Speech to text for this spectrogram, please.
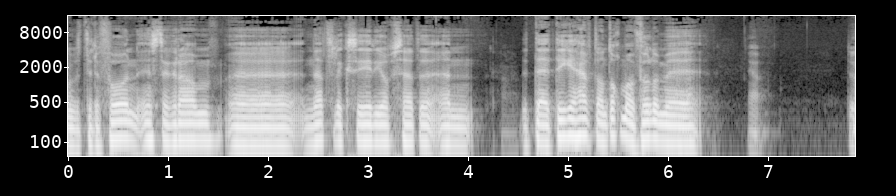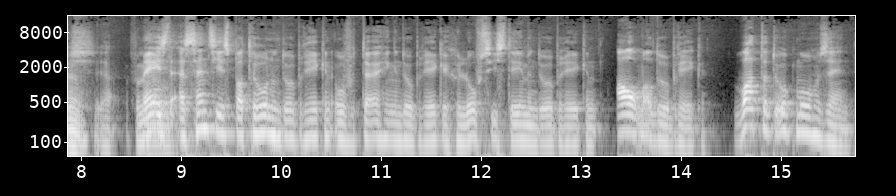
op de telefoon, Instagram, eh, Netflix-serie opzetten en de tijd je hebt dan toch maar vullen met... Dus ja. voor mij is de essentie is patronen doorbreken, overtuigingen doorbreken, geloofssystemen doorbreken, allemaal doorbreken. Wat het ook mogen zijn.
